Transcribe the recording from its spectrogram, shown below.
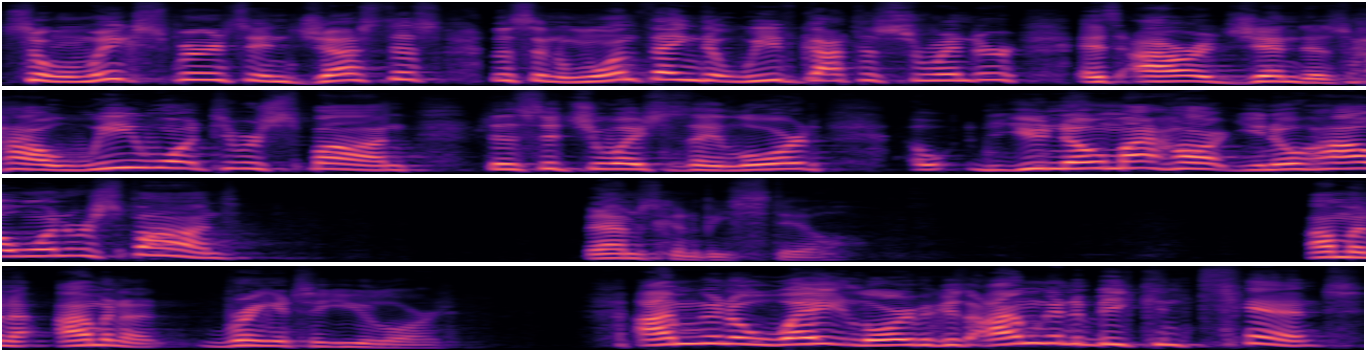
So when we experience injustice, listen, one thing that we've got to surrender is our agendas, how we want to respond to the situation. Say, Lord, you know my heart. You know how I want to respond but I'm just going to be still. I'm going to I'm going to bring it to you, Lord. I'm going to wait, Lord, because I'm going to be content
